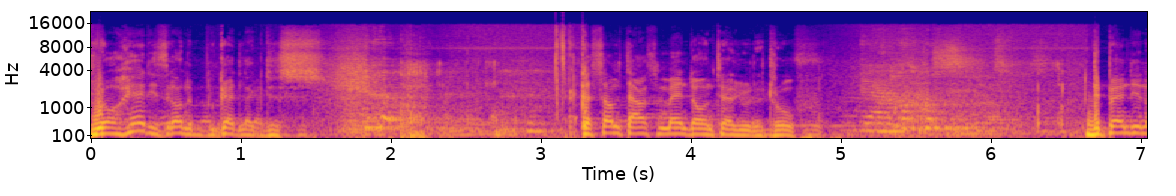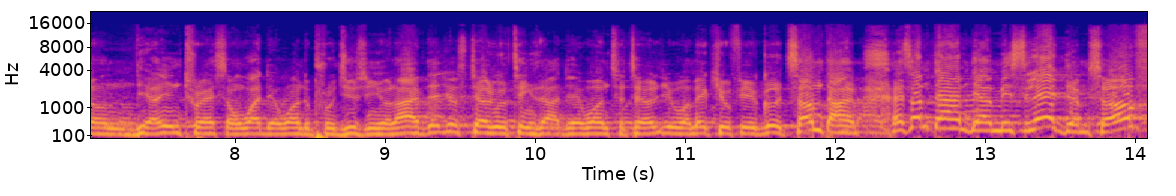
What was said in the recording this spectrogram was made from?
your head is going to get like this. Because sometimes men don't tell you the truth. Depending on their interest and what they want to produce in your life, they just tell you things that they want to tell you and make you feel good. Sometimes, and sometimes they misled themselves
